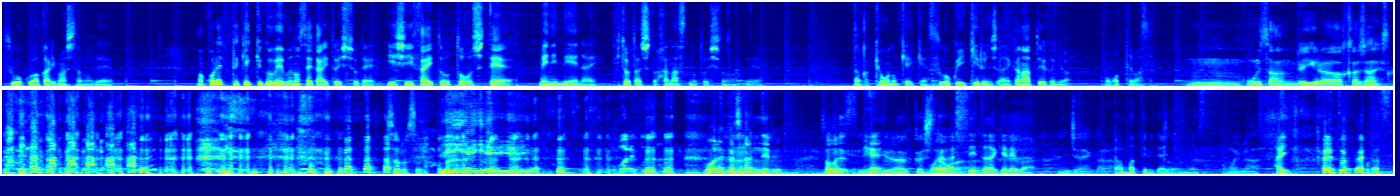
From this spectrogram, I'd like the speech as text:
すごく分かりましたので、まあ、これって結局ウェブの世界と一緒で EC サイトを通して目に見えない人たちと話すのと一緒なのでなんか今日の経験すごく生きるんじゃないかなというふうには思ってます。うん。森さんレギュラー化じゃないですか。そろそろ。いやいやいやいやいや。おばれこチャンネル。モレコチャンネル、うん。そうですね。レギュラー化した方がしていただければいいんじゃないかな。頑張ってみたいと思います。思います。はい。ありがとうございます。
